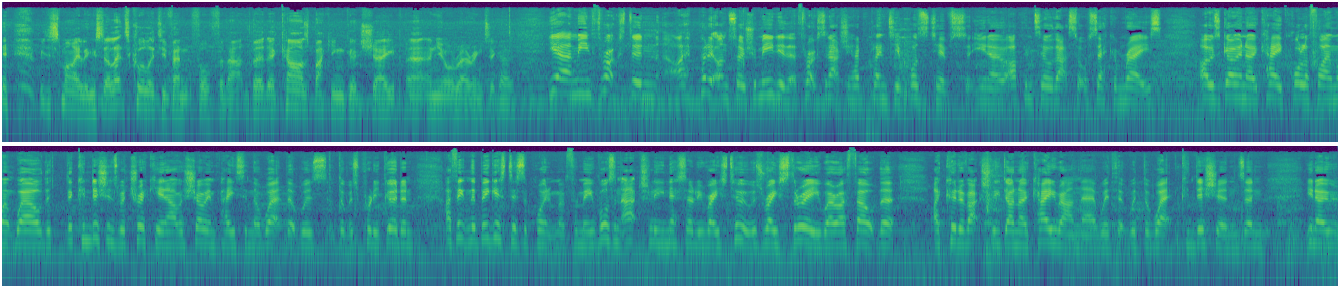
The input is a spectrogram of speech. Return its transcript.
you're, smiling, so let's call it eventful for that. But the car's back in good shape, uh, and you're raring to go. Yeah, I mean Thruxton. I put it on social media that Thruxton actually had plenty of positives. You know, up until that sort of second race, I was going okay. Qualifying went well. The, the conditions were tricky, and I was showing pace in the wet that was that was pretty good. And I think the biggest disappointment for me wasn't actually necessarily race two. It was race three, where I felt that I could have actually done okay around there with with the wet conditions. And you know,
